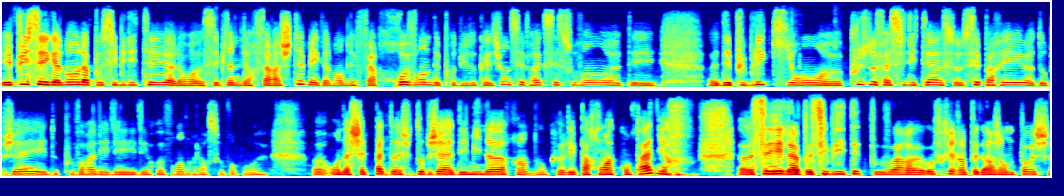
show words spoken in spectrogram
Et puis, c'est également la possibilité, alors c'est bien de les faire acheter, mais également de les faire revendre des produits d'occasion. C'est vrai que c'est souvent des, des publics qui ont plus de facilité à se séparer d'objets et de pouvoir aller les, les revendre. Alors souvent, on n'achète pas d'objets à des mineurs, hein, donc les parents accompagnent. c'est la possibilité de pouvoir offrir un peu d'argent de poche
